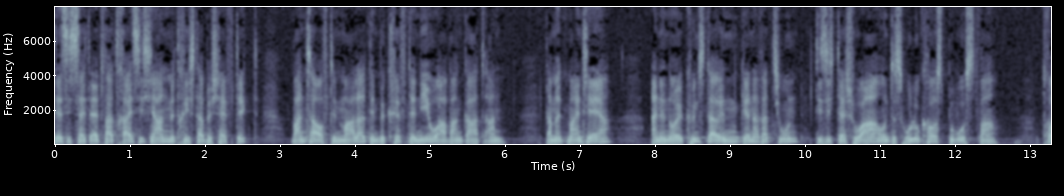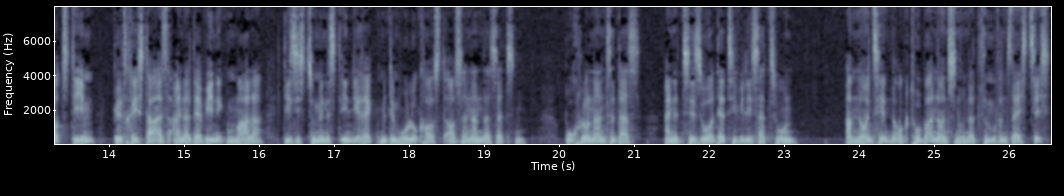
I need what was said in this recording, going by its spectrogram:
der sich seit etwa 30 Jahren mit Richter beschäftigt, wandte auf den Maler den Begriff der Neo-Avantgarde an. Damit meinte er eine neue Künstlerinnengeneration, die sich der Shoah und des Holocaust bewusst war. Trotzdem gilt Richter als einer der wenigen Maler, die sich zumindest indirekt mit dem Holocaust auseinandersetzen. Buchloh nannte das eine Zäsur der Zivilisation. Am 19. Oktober 1965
